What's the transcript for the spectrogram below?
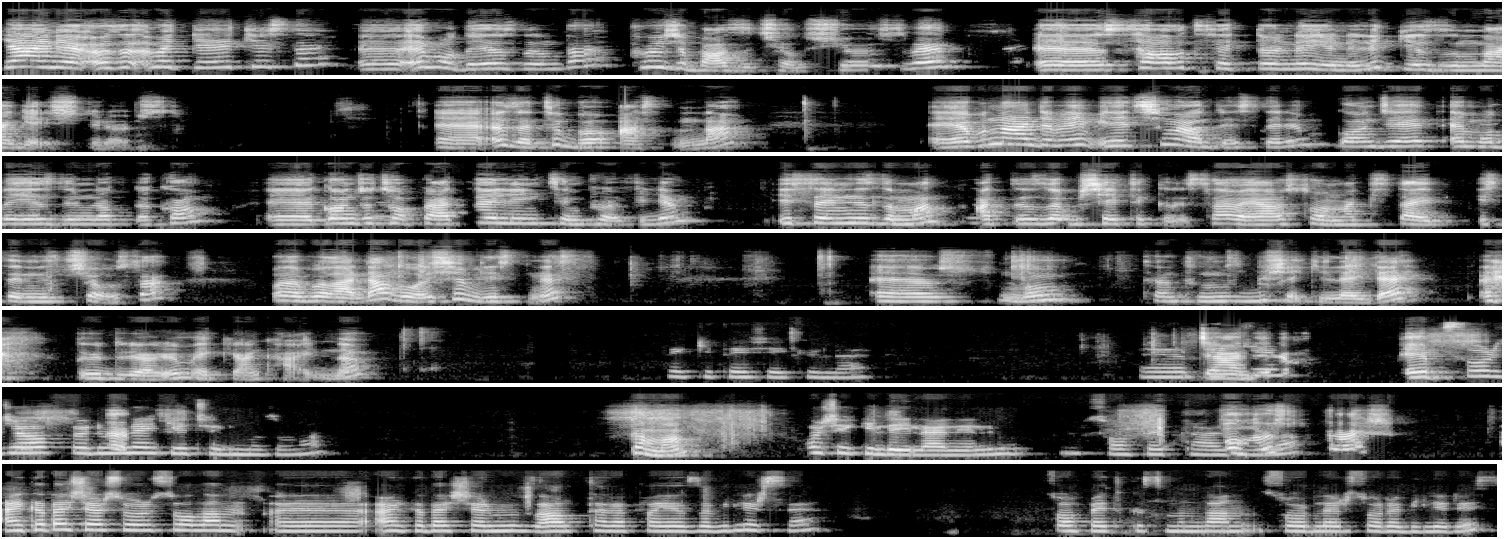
Yani özetlemek gerekirse e, EMO'da yazılımda proje bazlı çalışıyoruz ve e, sağlık sektörüne yönelik yazılımlar geliştiriyoruz. E, özeti bu aslında. E, bunlar da benim iletişim adreslerim. gonca.emodayazılım.com e, Gonca Toprak'ta LinkedIn profilim. İstediğiniz zaman aklınıza bir şey takılırsa veya sormak ister, istediğiniz bir şey olursa bana buralardan ulaşabilirsiniz. E, sunum tanıtımımız bu şekildeydi. Durduruyorum ekran kaydını. Peki teşekkürler. Ee, Rica peki, ederim. E, soru cevap bölümüne evet. geçelim o zaman. Tamam. O şekilde ilerleyelim sohbet tarzında. Olur, süper. Arkadaşlar sorusu olan e, arkadaşlarımız alt tarafa yazabilirse sohbet kısmından soruları sorabiliriz.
